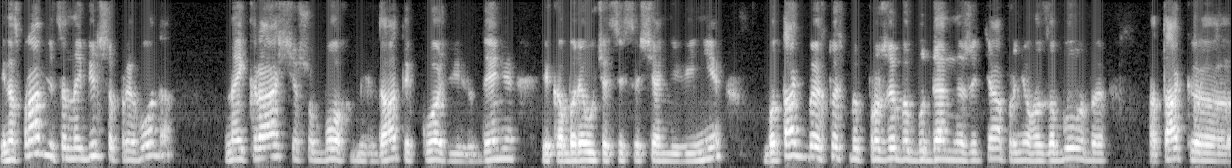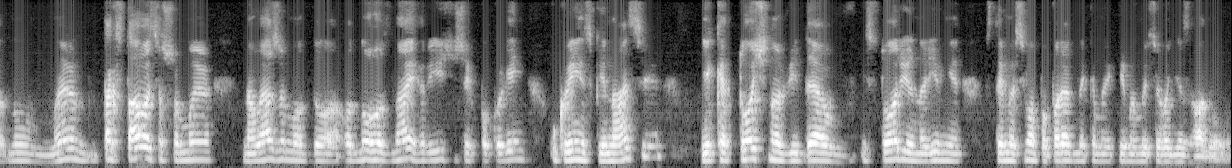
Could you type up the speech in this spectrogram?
І насправді це найбільша пригода, найкраще, що Бог міг дати кожній людині, яка бере участь у цій священній війні. Бо так би хтось би прожив би буденне життя, про нього забули би. А так, е, ну ми так сталося, що ми належимо до одного з найгероїчніших поколінь української нації, яке точно війде в історію на рівні з тими всіма попередниками, якими ми сьогодні згадували.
